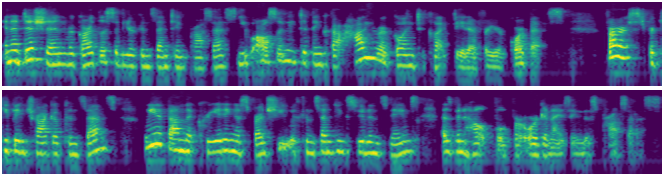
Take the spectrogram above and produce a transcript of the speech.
In addition, regardless of your consenting process, you also need to think about how you are going to collect data for your corpus. First, for keeping track of consents, we have found that creating a spreadsheet with consenting students' names has been helpful for organizing this process.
